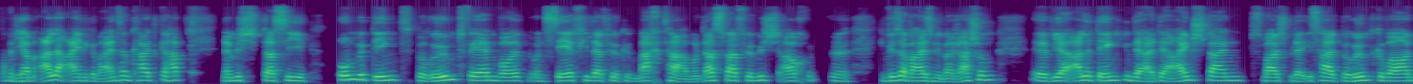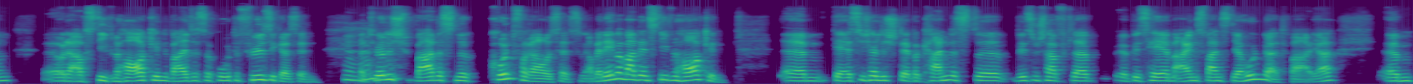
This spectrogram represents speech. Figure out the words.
aber die haben alle eine Gemeinsamkeit gehabt, nämlich dass sie unbedingt berühmt werden wollten und sehr viel dafür gemacht haben. Und das war für mich auch äh, gewisserweise eine Überraschung. Äh, wir alle denken, der, der Einstein zum Beispiel, der ist halt berühmt geworden äh, oder auch Stephen Hawking, weil sie so gute Physiker sind. Mhm. Natürlich war das eine Grundvoraussetzung. Aber nehmen wir mal den Stephen Hawking. Ähm, der sicherlich der bekannteste Wissenschaftler äh, bisher im 21. Jahrhundert war. Ja? Ähm,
